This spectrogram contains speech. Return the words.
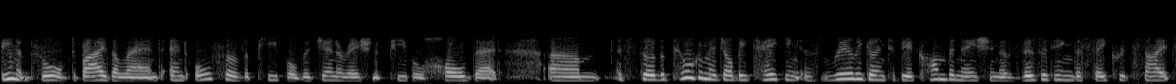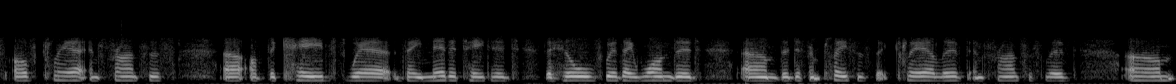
being absorbed by the land and also the people, the generation of people hold that. Um, so the pilgrimage I'll be taking is really going to be a combination of visiting the sacred sites of Clare and Francis, uh, of the caves where they meditated, the hills where they wandered, um, the different places that Clare lived and Francis lived. Um,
